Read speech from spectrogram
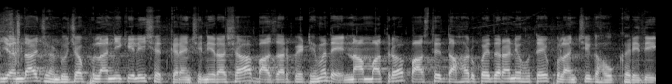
यंदा झेंडूच्या फुलांनी केली शेतकऱ्यांची निराशा. बाजारपेठेमध्ये नाममात्र पाच ते दहा रुपये दराने होते फुलांची घाऊक खरेदी.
